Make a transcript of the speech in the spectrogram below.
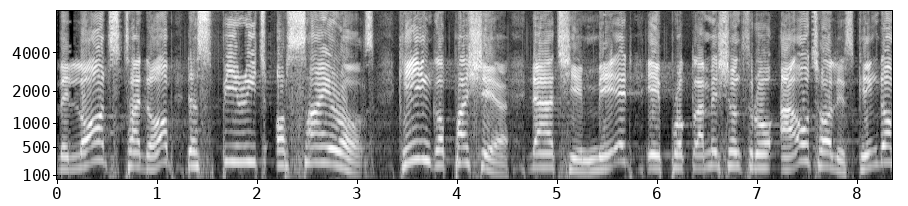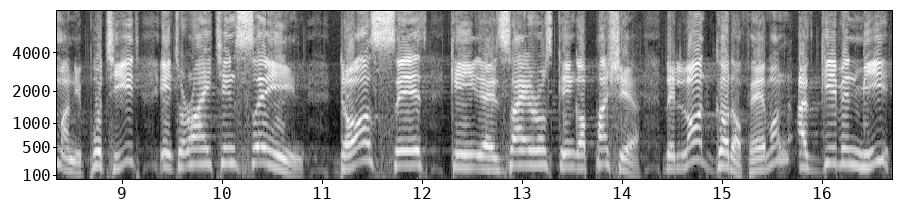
The Lord stirred up the spirit of Cyrus, king of Persia, that he made a proclamation throughout all his kingdom, and he put it into writing, saying, Thus says King uh, Cyrus, king of Persia, the Lord God of heaven has given me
